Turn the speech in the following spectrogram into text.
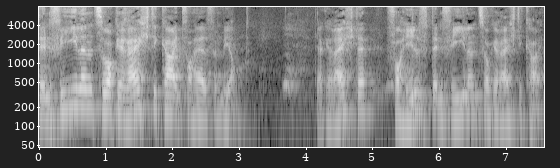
den vielen zur Gerechtigkeit verhelfen wird. Der Gerechte verhilft den vielen zur Gerechtigkeit.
